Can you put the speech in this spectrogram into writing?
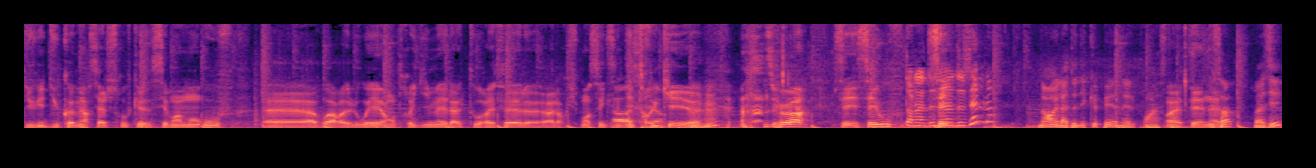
du, du commercial, je trouve que c'est vraiment ouf. euh, avoir loué entre guillemets la tour Eiffel euh, alors que je pensais que c'était Ah c'est truqué euh, Mhm. tu vois c'est c'est ouf T'en as donné un deuxième là? Non, il a donné que PNL pour l'instant. Ouais, PNL. C'est ça? Vas-y.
